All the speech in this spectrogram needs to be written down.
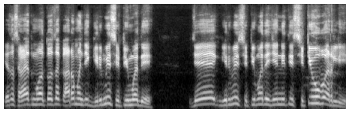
याचं सगळ्यात महत्त्वाचं कारण म्हणजे गिरमी सिटीमध्ये जे गिरमी सिटीमध्ये ज्यांनी ती सिटी उभारली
